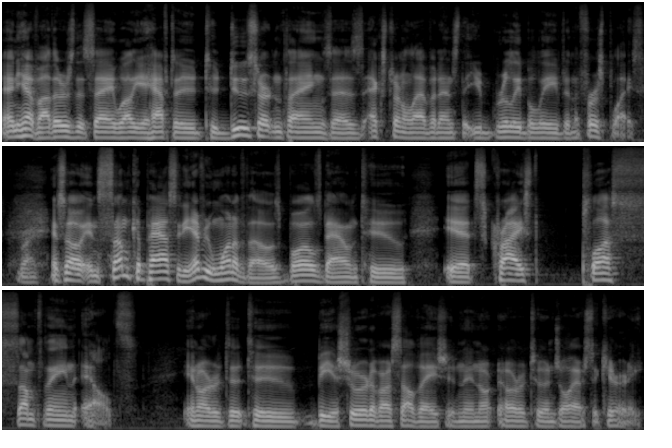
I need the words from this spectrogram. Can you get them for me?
And you have others that say, well, you have to, to do certain things as external evidence that you really believed in the first place. Right. And so, in some capacity, every one of those boils down to it's Christ plus something else in order to, to be assured of our salvation, in or- in order to enjoy our security.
